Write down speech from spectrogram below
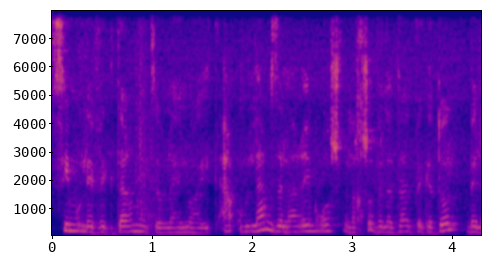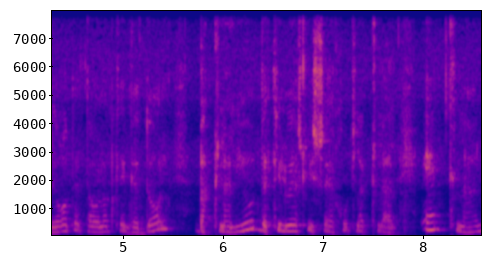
שימו לב, הגדרנו את זה, אולי לא היית. העולם זה להרים ראש ולחשוב ולדעת בגדול, ולראות את העולם כגדול, בכלליות, וכאילו יש לי שייכות לכלל. אין כלל,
